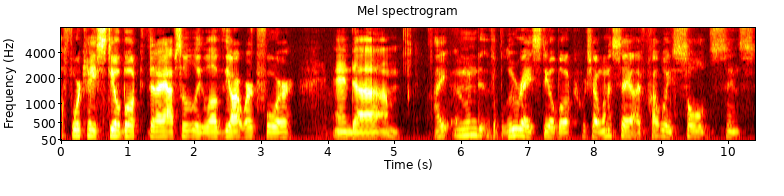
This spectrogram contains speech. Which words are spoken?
a 4K steelbook that I absolutely love the artwork for and um, I owned the Blu-ray Steelbook, which I want to say I've probably sold since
